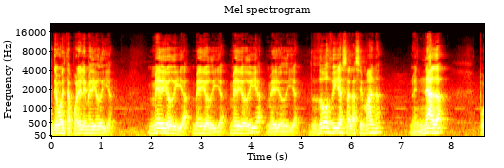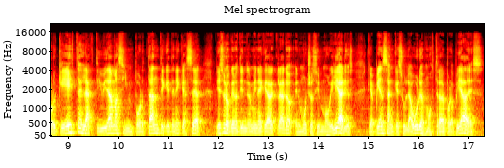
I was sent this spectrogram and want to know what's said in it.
De vuelta, ponele mediodía. Mediodía, mediodía, mediodía, mediodía. Dos días a la semana, no es nada, porque esta es la actividad más importante que tenés que hacer. Y eso es lo que no termina de quedar claro en muchos inmobiliarios, que piensan que su laburo es mostrar propiedades.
